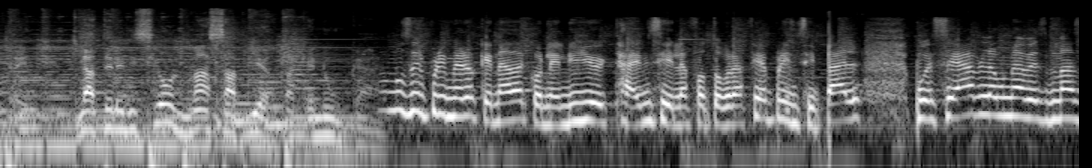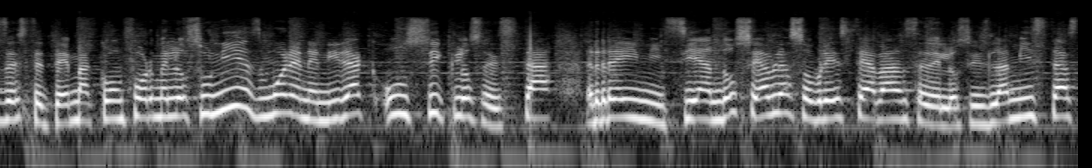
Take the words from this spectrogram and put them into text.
30, la televisión más abierta que nunca. Vamos a ir primero que nada con el New York Times y en la fotografía principal, pues se habla una vez más de este tema. Conforme los suníes mueren en Irak, un ciclo se está reiniciando. Se habla sobre este avance de los islamistas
